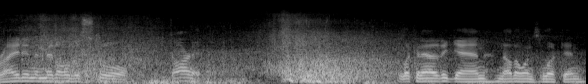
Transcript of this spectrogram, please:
Right in the middle of the school. Darn it. Looking at it again. Another one's looking.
